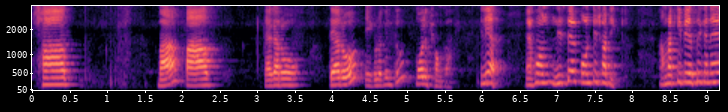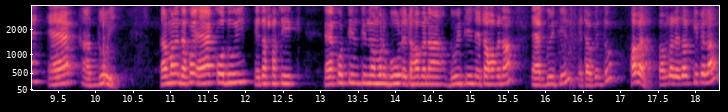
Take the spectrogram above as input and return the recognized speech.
সাত বা পাঁচ, এগারো, তেরো, এগুলো কিন্তু মৌলিক সংখ্যা। ক্লিয়ার এখন নিচের কোনটি সঠিক? আমরা কি পেয়েছি এখানে? এক আর দুই। তার মানে দেখো, এক ও দুই, এটা সঠিক। এক ও তিন তিন নম্বর ভুল, এটা হবে না। দুই, তিন, এটা হবে না। এক, দুই, তিন, এটাও কিন্তু হবে না। তো আমরা রেজাল্ট কি পেলাম?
